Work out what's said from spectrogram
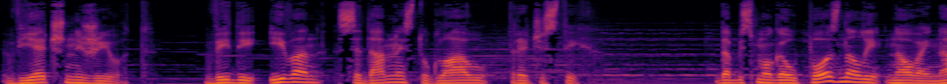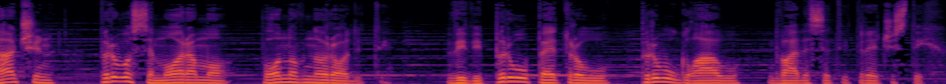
vječni život. Vidi Ivan 17. glavu 3. stih. Da bismo ga upoznali na ovaj način, prvo se moramo ponovno roditi. Vidi prvu Petrovu, prvu glavu, 23. stih.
